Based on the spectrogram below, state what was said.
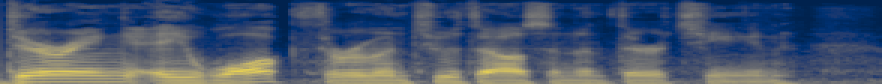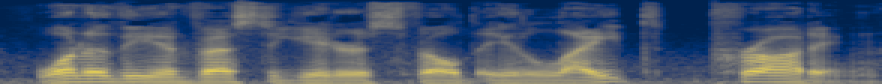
During a walkthrough in 2013, one of the investigators felt a light prodding.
